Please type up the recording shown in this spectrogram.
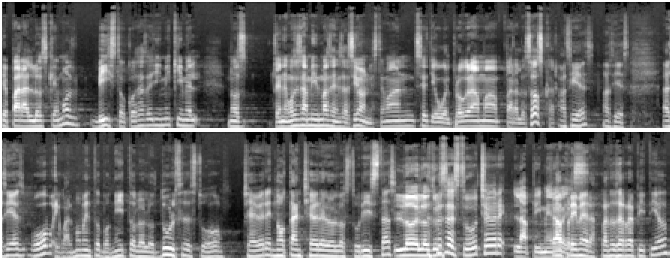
que para los que hemos visto cosas de Jimmy Kimmel, nos tenemos esa misma sensación. Este man se llevó el programa para los Oscars. Así es, así es. Así es. Hubo igual momentos bonitos, lo de los dulces estuvo chévere, no tan chévere lo de los turistas. Lo de los dulces estuvo chévere la primera la vez. primera, cuando se repitió.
